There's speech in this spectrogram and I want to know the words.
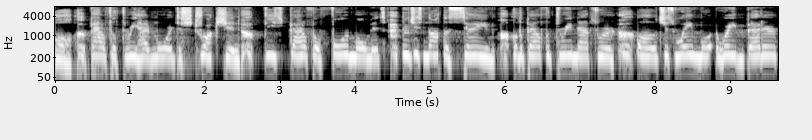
oh, Battlefield 3 had more destruction. These Battlefield 4 moments, they're just not the same. Oh, the Battlefield 3 maps were, oh, just way more, way better.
